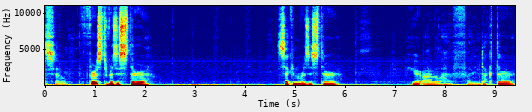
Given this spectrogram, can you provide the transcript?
so first resistor second resistor. Here I will have an inductor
